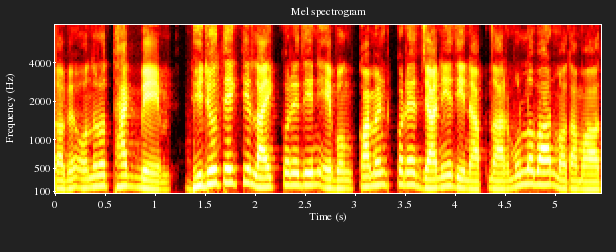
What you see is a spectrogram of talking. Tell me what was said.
তবে অনুরোধ থাকবে, ভিডিওতে একটি লাইক করে দিন এবং কমেন্ট করে জানিয়ে দিন আপনার মূল্যবান মতামত।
